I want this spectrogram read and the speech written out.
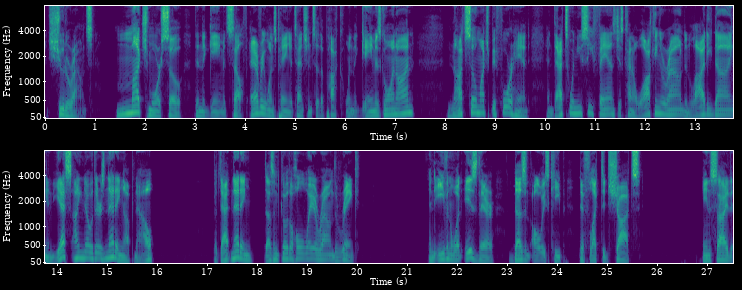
and shoot arounds, much more so than the game itself. Everyone's paying attention to the puck when the game is going on, not so much beforehand. And that's when you see fans just kind of walking around and di dying. And yes, I know there's netting up now, but that netting doesn't go the whole way around the rink. And even what is there doesn't always keep deflected shots inside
